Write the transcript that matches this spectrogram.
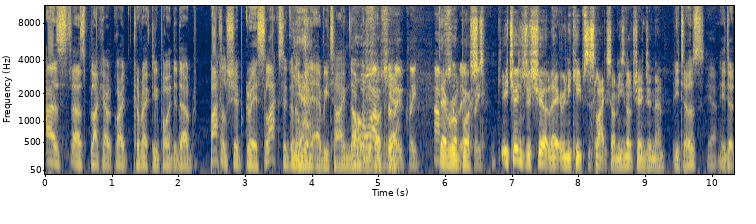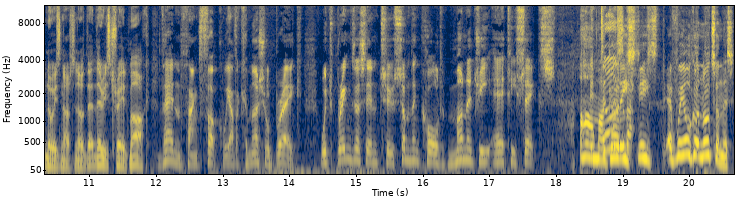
as as Blackout quite correctly pointed out, Battleship Grey Slacks are going to Yeah. win it every time, though. Oh, when you fuck think about it. absolutely. They're Absolutely. robust. He changes his shirt later and he keeps the slacks on. He's not changing them. He does. Yeah. He don't, no, he's not. No, they're, they're his trademark. Then, thank fuck, we have a commercial break, which brings us into something called Monergy 86. Oh It my does god, he's, that- he's. Have we all got notes on this?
